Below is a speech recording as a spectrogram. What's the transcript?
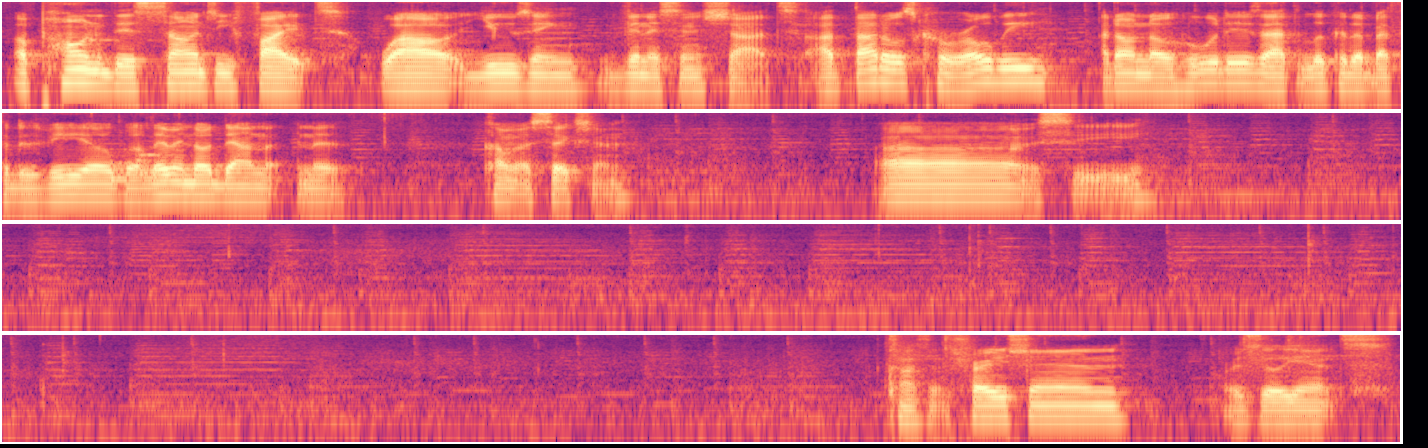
opponent did Sanji fight while using venison shots? I thought it was Kuroobi. I don't know who it is. I have to look it up after this video, but let me know down in the comment section. Uh, let's see. concentration, resilience.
